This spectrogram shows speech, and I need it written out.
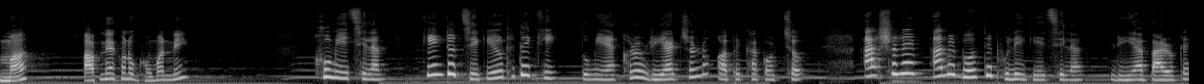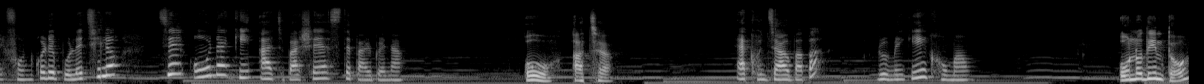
মা আপনি এখনও ঘুমাননি? ঘুমিয়েছিলাম কিন্তু জেগে উঠে দেখি তুমি এখনও রিয়ার জন্য অপেক্ষা করছ। আসলে আমি বলতে ভুলে গিয়েছিলাম রিয়া বারোটায় ফোন করে বলেছিল যে ও নাকি আজ বাসায় আসতে পারবে না। ও আচ্ছা। এখন যাও বাবা রুমে গিয়ে ঘুমাও। অন্যদিন তো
